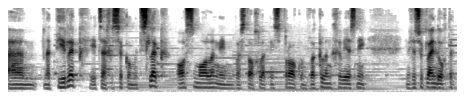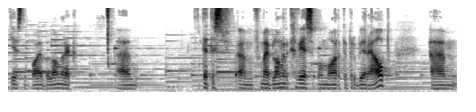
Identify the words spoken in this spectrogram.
Ehm um, natuurlik het sy gesukkel met sluk, asemhaling en was daar glad nie spraakontwikkeling gewees nie. En vir so 'n klein dogtertjie is dit baie belangrik. Ehm um, dit is ehm um, vir my belangrik geweest om haar te probeer help. Ehm um,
